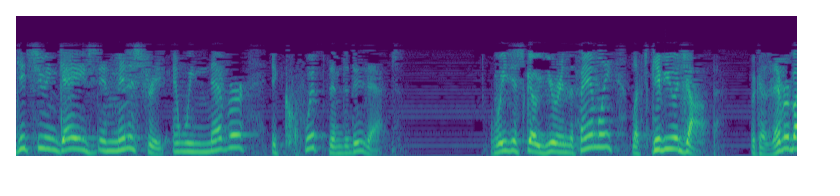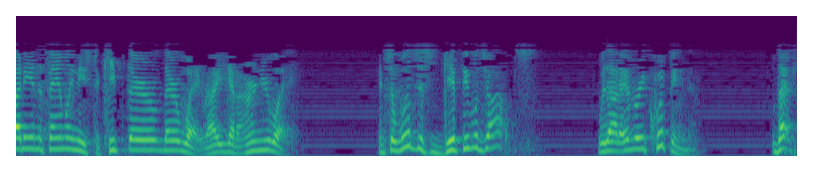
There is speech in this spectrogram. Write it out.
get you engaged in ministry. And we never equip them to do that. We just go, you're in the family. Let's give you a job. Because everybody in the family needs to keep their, their way, right? You got to earn your way. And so we'll just give people jobs without ever equipping them. That's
